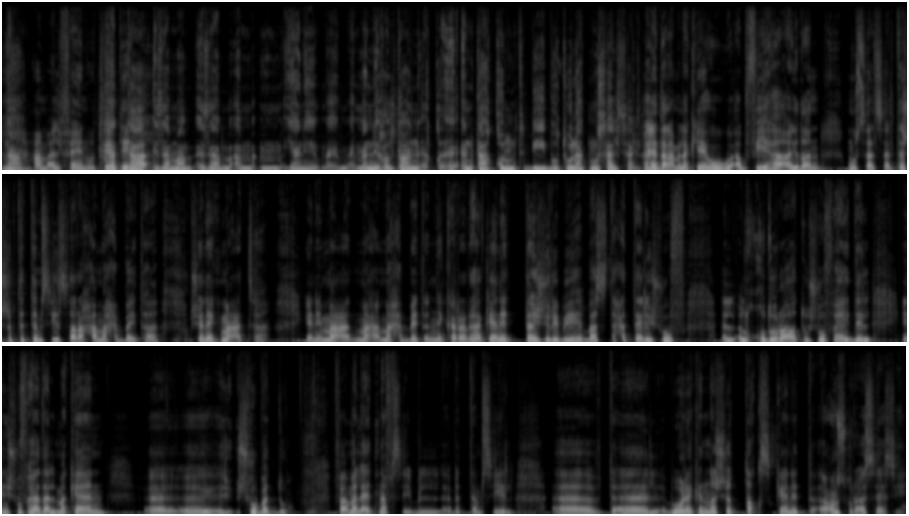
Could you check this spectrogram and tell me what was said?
نعم. عام 2003 حتى إذا ما م- يعني ماني غلطان أنت قمت ببطولة مسلسل. هيدا اللي عم لك إياه وفيها أيضا مسلسل. تجربة التمثيل صراحة ما حبيتها مشان هيك ما عدتها. يعني ما ما ما حبيت إني أكررها. كانت تجربة بس حتى لي شوف ال- القدرات وشوف هيدي يعني شوف هذا المكان آه، آه، شو بده. فما لقيت نفسي بال- بالتمثيل. آه، آه، ولكن نشرة الطقس كانت عنصر أساسي.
